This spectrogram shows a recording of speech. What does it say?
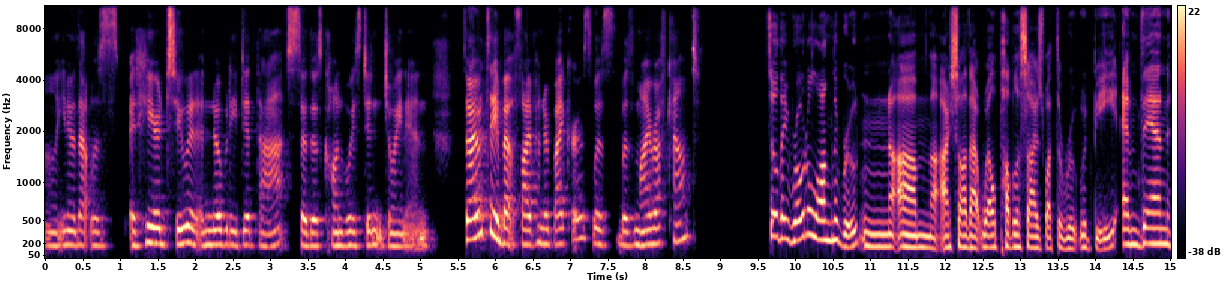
uh, you know, that was adhered to, and, and nobody did that. So those convoys didn't join in. So I would say about 500 bikers was was my rough count. So they rode along the route, and um, I saw that well publicized what the route would be. And then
